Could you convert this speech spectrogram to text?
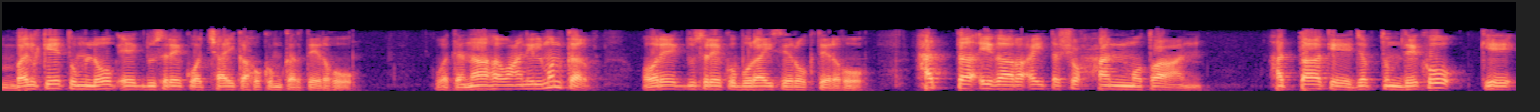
بلکہ تم لوگ ایک دوسرے کو اچھائی کا حکم کرتے رہو۔ وتناہو عن المنکر اور ایک دوسرے کو برائی سے روکتے رہو۔ حتی اذا رأیت شحا مطاعا حتی کہ جب تم دیکھو کہ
